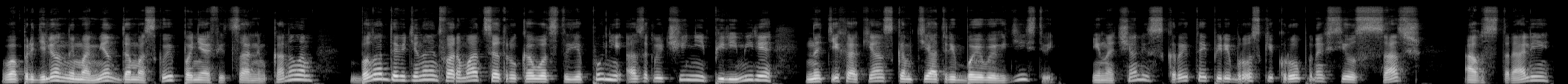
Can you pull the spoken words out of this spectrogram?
в определенный момент до Москвы по неофициальным каналам была доведена информация от руководства Японии о заключении перемирия на Тихоокеанском театре боевых действий и начале скрытой переброски крупных сил САСШ, Австралии,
